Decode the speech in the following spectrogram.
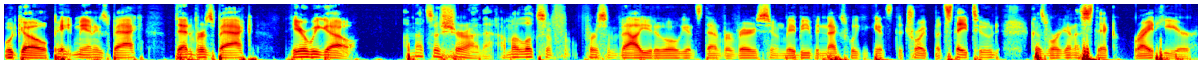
would go, Peyton Manning's back, Denver's back. Here we go. I'm not so sure on that. I'm going to look for some value to go against Denver very soon, maybe even next week against Detroit. But stay tuned because we're going to stick right here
